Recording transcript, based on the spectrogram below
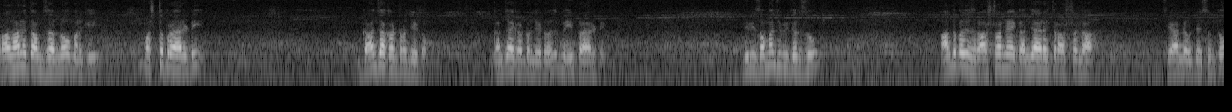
ప్రాధాన్యత అంశాల్లో మనకి ఫస్ట్ ప్రయారిటీ గాంజా కంట్రోల్ చేయటం. గంజాయి కంట్రోల్ చేయడం అనేది మెయిన్ ప్రయారిటీ. దీనికి సంబంధించి మీకు తెలుసు ఆంధ్రప్రదేశ్ రాష్ట్రాన్నే గంజాయి రహిత రాష్ట్రంగా చేయాలనే ఉద్దేశంతో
